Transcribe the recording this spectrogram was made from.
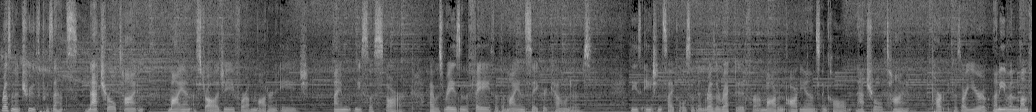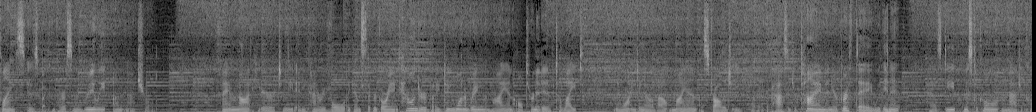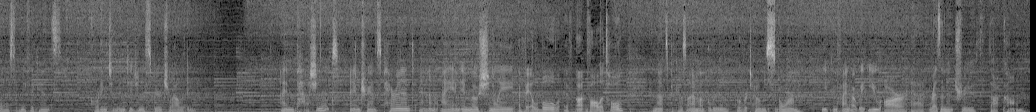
Resonant Truth presents Natural Time Mayan Astrology for a Modern Age. I'm Lisa Starr. I was raised in the faith of the Mayan sacred calendars. These ancient cycles have been resurrected for a modern audience and called natural time, in part because our year of uneven month lengths is, by comparison, really unnatural. I am not here to lead any kind of revolt against the Gregorian calendar, but I do want to bring the Mayan alternative to light. And I want you to know about Mayan astrology, where the passage of time and your birthday within it has deep mystical and magical significance according to indigenous spirituality. I am passionate, I am transparent, and I am emotionally available, if not volatile and that's because I'm a blue overtone storm. You can find out what you are at resonanttruth.com.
